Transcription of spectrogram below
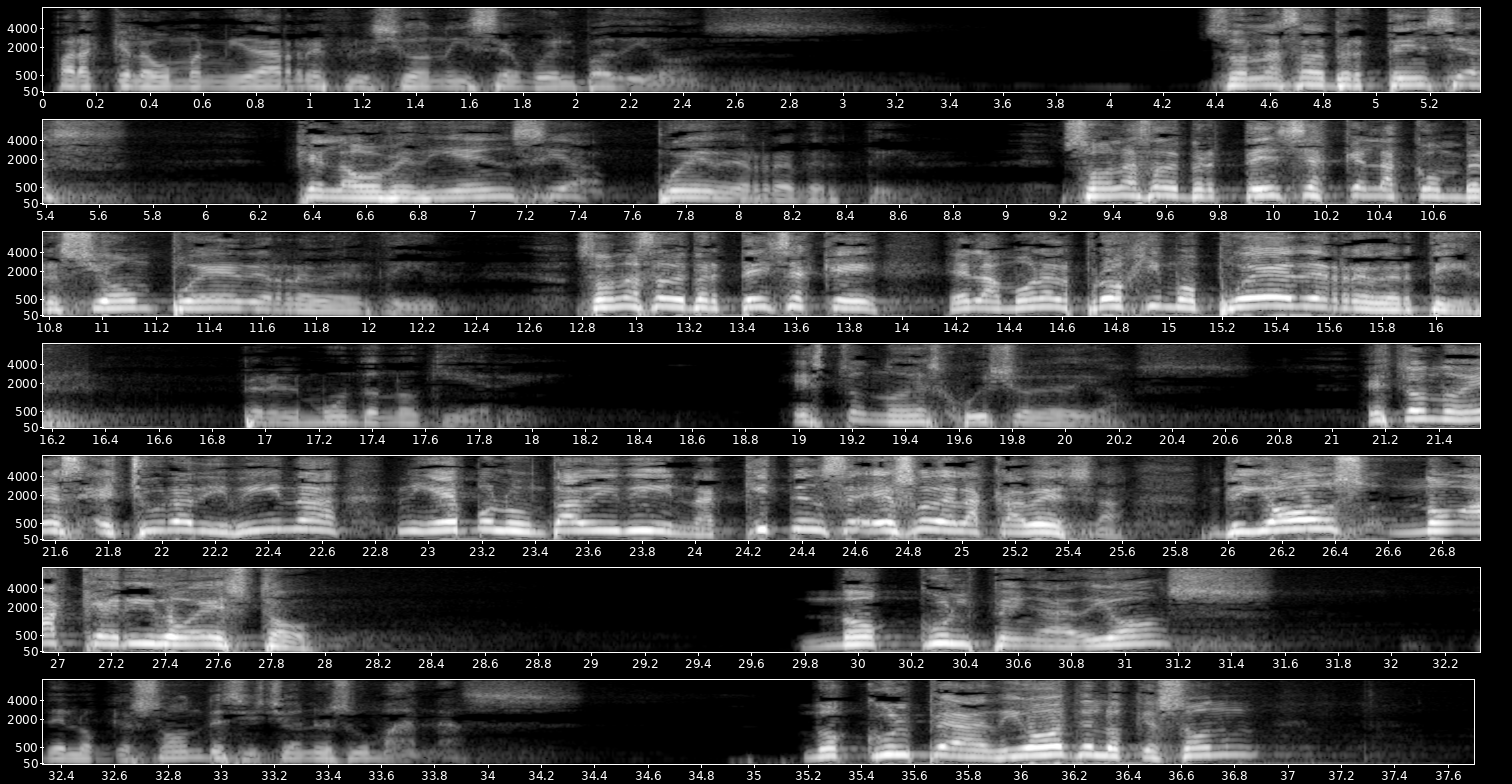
para que la humanidad reflexione y se vuelva a Dios. Son las advertencias que la obediencia puede revertir. Son las advertencias que la conversión puede revertir. Son las advertencias que el amor al prójimo puede revertir pero el mundo no quiere. Esto no es juicio de Dios. Esto no es hechura divina ni es voluntad divina. Quítense eso de la cabeza. Dios no ha querido esto. No culpen a Dios de lo que son decisiones humanas. No culpe a Dios de lo que son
